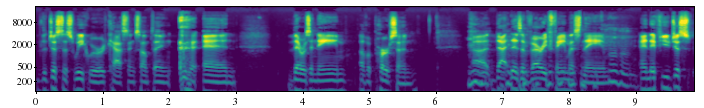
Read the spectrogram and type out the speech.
the, just this week we were casting something, and there was a name of a person uh, that is a very famous name, and if you just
